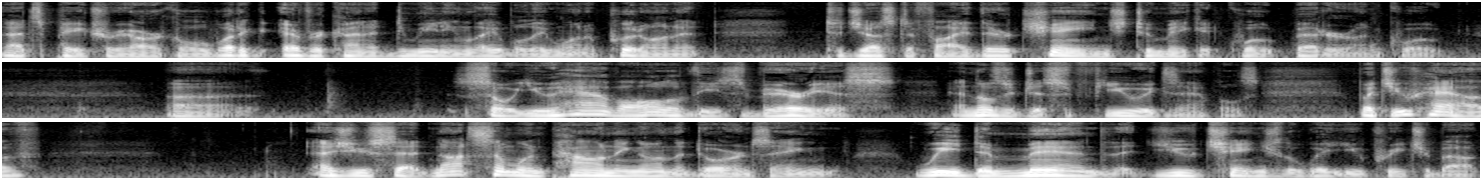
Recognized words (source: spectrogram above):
that's patriarchal. Whatever kind of demeaning label they want to put on it to justify their change to make it quote better unquote. Uh, so you have all of these various, and those are just a few examples, but you have as you said, not someone pounding on the door and saying, We demand that you change the way you preach about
